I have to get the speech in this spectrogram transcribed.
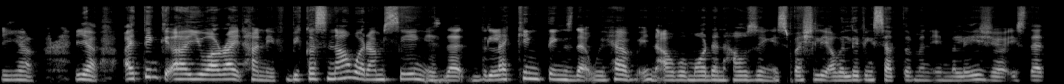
Yeah, yeah. I think uh, you are right, Hanif, because now what I'm seeing is that the lacking things that we have in our modern housing, especially our living settlement in Malaysia, is that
